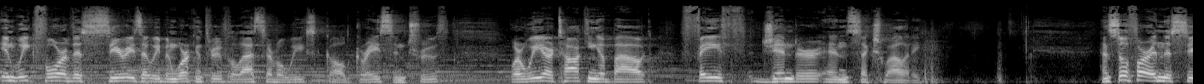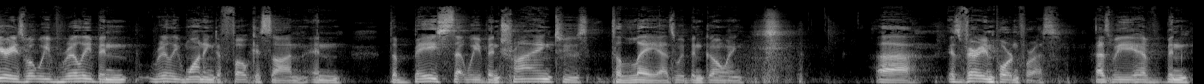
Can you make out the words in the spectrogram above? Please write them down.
in week four of this series that we've been working through for the last several weeks called Grace and Truth, where we are talking about faith, gender, and sexuality. And so far in this series, what we've really been really wanting to focus on and the base that we've been trying to, to lay as we've been going uh, is very important for us as we have been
